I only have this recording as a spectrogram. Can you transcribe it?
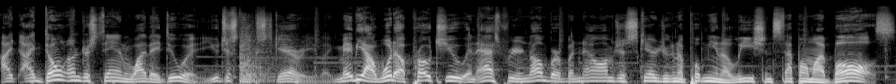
I, I don't understand why they do it. You just look scary. Like maybe I would approach you and ask for your number, but now I'm just scared you're gonna put me in a leash and step on my balls.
